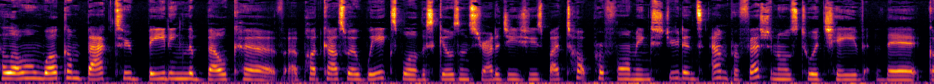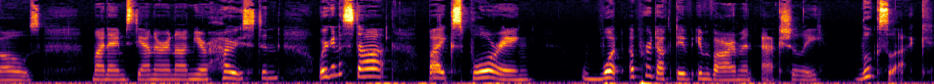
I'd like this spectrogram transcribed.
Hello, and welcome back to Beating the Bell Curve, a podcast where we explore the skills and strategies used by top performing students and professionals to achieve their goals. My name's Diana, and I'm your host, and we're going to start by exploring what a productive environment actually looks like.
